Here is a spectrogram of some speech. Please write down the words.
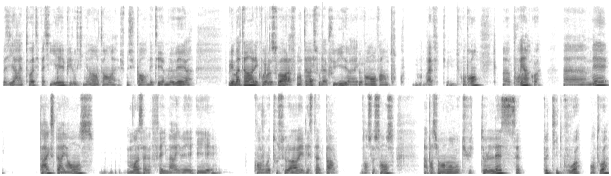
vas-y, arrête-toi, tu es fatigué, et puis l'autre qui dit, attends, je me suis pas embêté à me lever euh, tous les matins, aller courir le soir à la frontale, sous la pluie, avec le vent, enfin, bref, tu, comprends, pour rien, quoi. mais par expérience, moi, ça a failli m'arriver et quand je vois tout cela et les stats parlent dans ce sens, à partir du moment où tu te laisses cette petite voix en toi,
